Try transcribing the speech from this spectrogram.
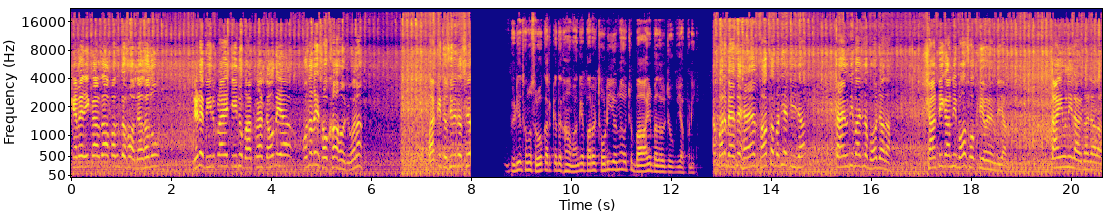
ਕਿਵੇਂ ਨਹੀਂ ਕਰਦਾ, ਆਪਾਂ ਤੁਹਾਨੂੰ ਦਿਖਾਉਂਦੇ ਆ ਤੁਹਾਨੂੰ। ਜਿਹੜੇ ਵੀਰ ਭਰਾ ਇਹ ਚੀਜ਼ ਨੂੰ ਵਰਤਣਾ ਚਾਹੁੰਦੇ ਆ, ਉਹਨਾਂ ਲਈ ਸੌਖਾ ਹੋ ਜੂ ਹਨਾ? ਬਾਕੀ ਤੁਸੀਂ ਵੀ ਦੱਸਿਓ। ਵੀਡੀਓ ਤੁਹਾਨੂੰ ਸਲੋ ਕਰਕੇ ਦਿਖਾਵਾਂਗੇ, ਪਰ ਥੋੜੀ ਜਿਹੀ ਨਾ ਉਹ ਚ ਆਵਾਜ਼ ਬਦਲ ਜੂਗੀ ਆਪਣੀ। ਪਰ ਵੈਸੇ ਹੈ, ਸਭ ਤੋਂ ਵਧੀਆ ਚੀਜ਼ ਆ ਟਾਈਮ ਦੀ ਬਚਤ ਬਹੁਤ ਜ਼ਿਆਦਾ। ਸ਼ਾਂਤੀ ਕਰਨੀ ਬਹੁਤ ਸੌਖੀ ਹੋ ਜਾਂਦੀ ਆ। ਟਾਈਮ ਨਹੀਂ ਲੱਗਦਾ ਜ਼ਿਆਦਾ।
